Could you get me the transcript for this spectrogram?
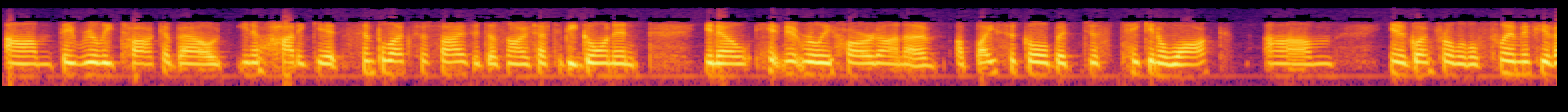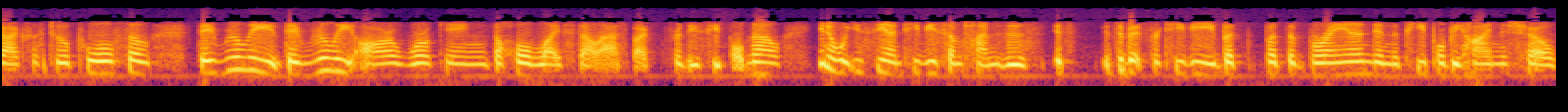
Um, they really talk about you know how to get simple exercise. It doesn't always have to be going in, you know, hitting it really hard on a, a bicycle, but just taking a walk. Um, you know, going for a little swim if you have access to a pool. So they really, they really are working the whole lifestyle aspect for these people. Now, you know, what you see on TV sometimes is it's it's a bit for TV, but but the brand and the people behind the show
